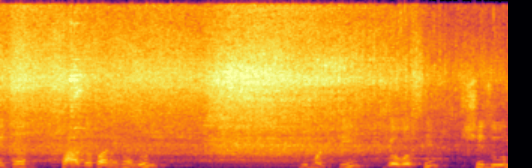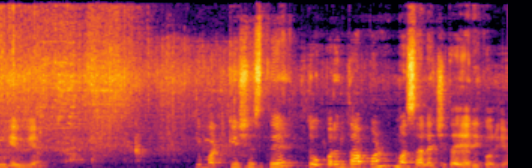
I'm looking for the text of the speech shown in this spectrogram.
याच्यात साधं पाणी घालून ही मटकी व्यवस्थित शिजवून घेऊया. ही मटकी शिजते तोपर्यंत आपण मसाल्याची तयारी करूया.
